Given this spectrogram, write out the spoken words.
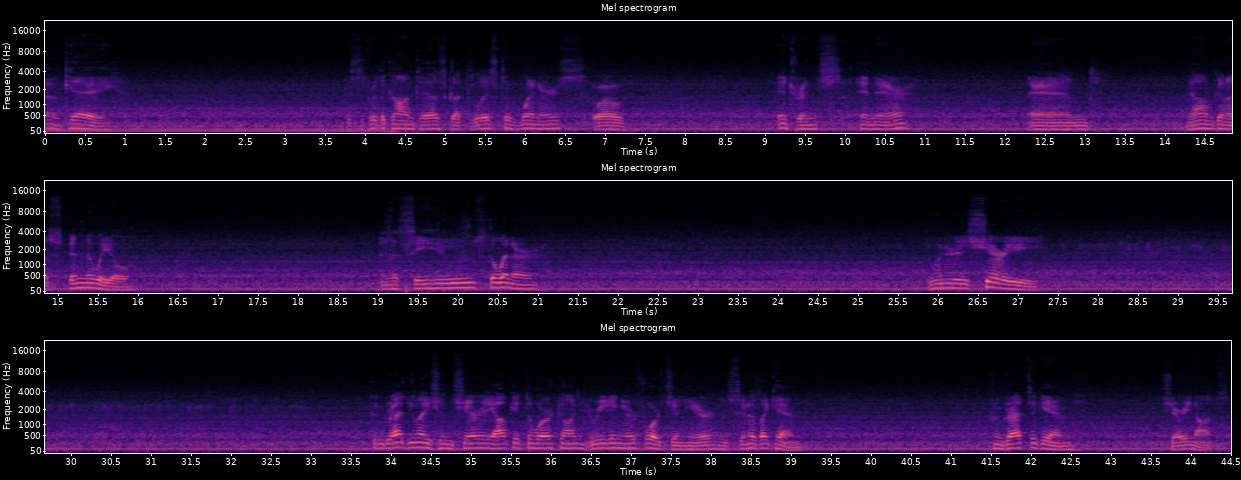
Okay. This is for the contest. Got the list of winners of entrants in there. And now I'm gonna spin the wheel. And let's see who's the winner. The winner is Sherry. Congratulations, Sherry. I'll get to work on reading your fortune here as soon as I can. Congrats again, Sherry Knotts.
